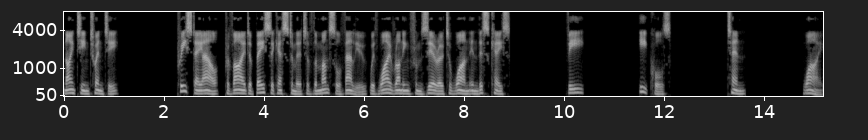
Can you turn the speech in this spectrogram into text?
1920 Priest et al. provide a basic estimate of the Munsell value with y running from 0 to 1 in this case v equals 10 y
